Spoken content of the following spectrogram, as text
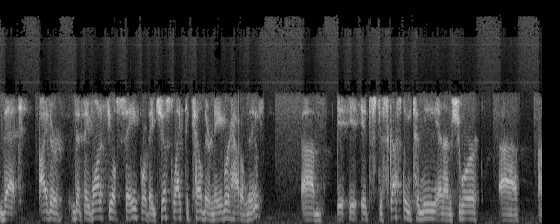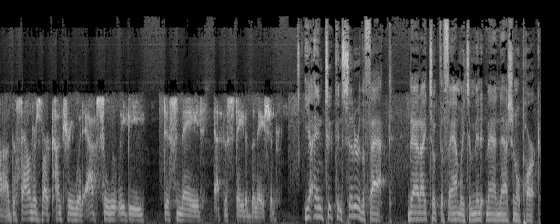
that either that they want to feel safe or they just like to tell their neighbor how to live. Um, it, it, it's disgusting to me, and I'm sure uh, uh, the founders of our country would absolutely be dismayed at the state of the nation. Yeah, and to consider the fact that I took the family to Minuteman National Park,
